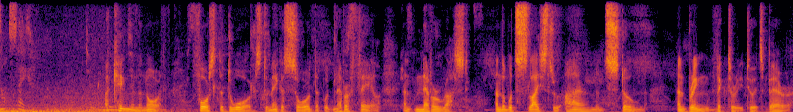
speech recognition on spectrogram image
It's not safe. A king in the north forced the dwarves to make a sword that would never fail and never rust, and that would slice through iron and stone and bring victory to its bearer.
